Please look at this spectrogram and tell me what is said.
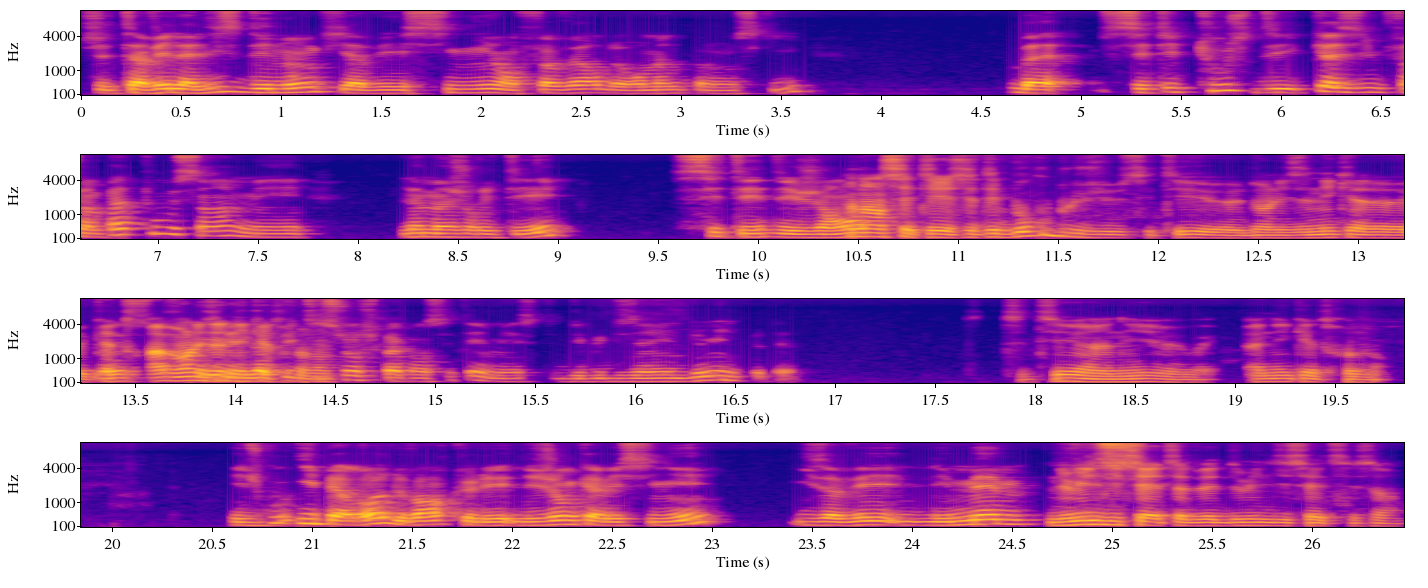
Tu avais la liste des noms qui avaient signé en faveur de Roman Polanski. Ben, c'était tous des quasi, enfin pas tous, hein, mais la majorité, c'était des gens. Ah non, c'était c'était beaucoup plus vieux. C'était euh, dans les années qua- Ouais, quatre- c'est- avant les années la 80. pétition, je sais pas quand c'était, mais c'était début des années 2000 peut-être. C'était année, euh, ouais, années 80. Et du coup, hyper drôle de voir que les, les gens qui avaient signé, ils avaient les mêmes. 2017, ça devait être 2017, c'est ça.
